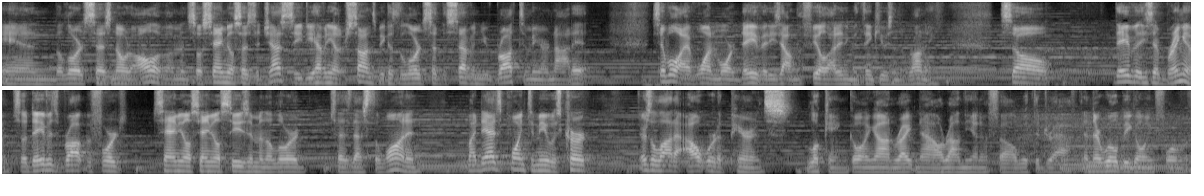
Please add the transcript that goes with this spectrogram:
And the Lord says no to all of them. And so Samuel says to Jesse, Do you have any other sons? Because the Lord said, The seven you brought to me are not it. He said, Well, I have one more, David. He's out in the field. I didn't even think he was in the running. So David, he said, Bring him. So David's brought before Samuel. Samuel sees him, and the Lord says, That's the one. And my dad's point to me was, Kirk, there's a lot of outward appearance looking going on right now around the NFL with the draft, and there will be going forward.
